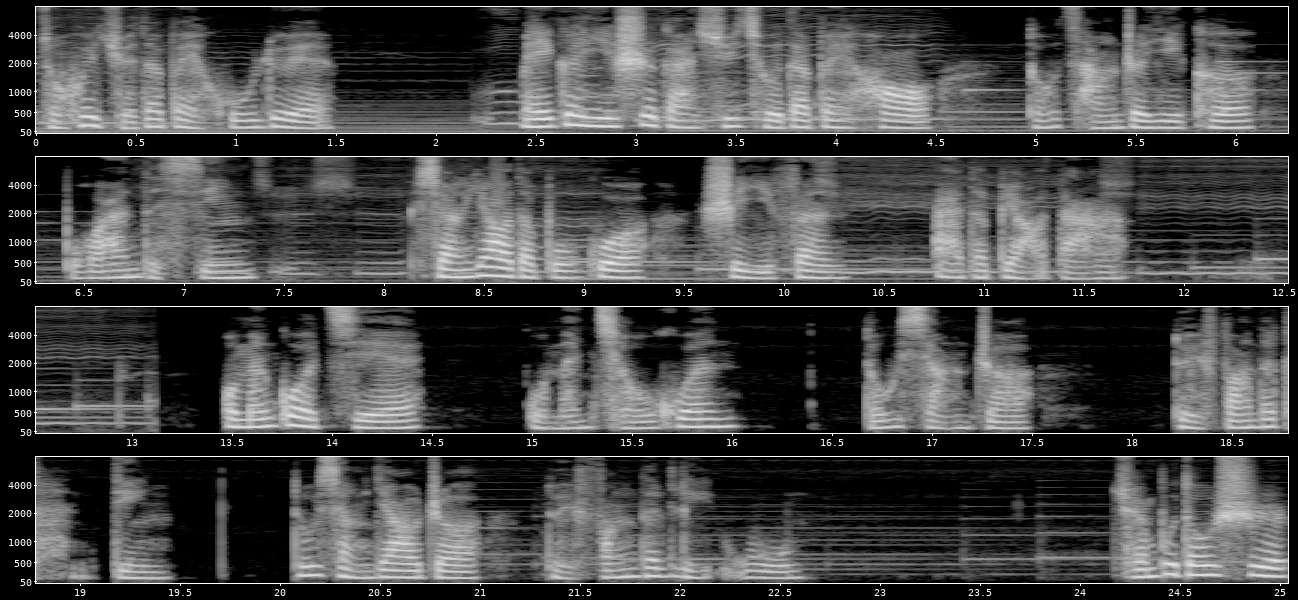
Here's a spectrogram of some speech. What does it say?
总会觉得被忽略。每个仪式感需求的背后，都藏着一颗不安的心，想要的不过是一份爱的表达。我们过节，我们求婚，都想着对方的肯定，都想要着对方的礼物。全部都是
